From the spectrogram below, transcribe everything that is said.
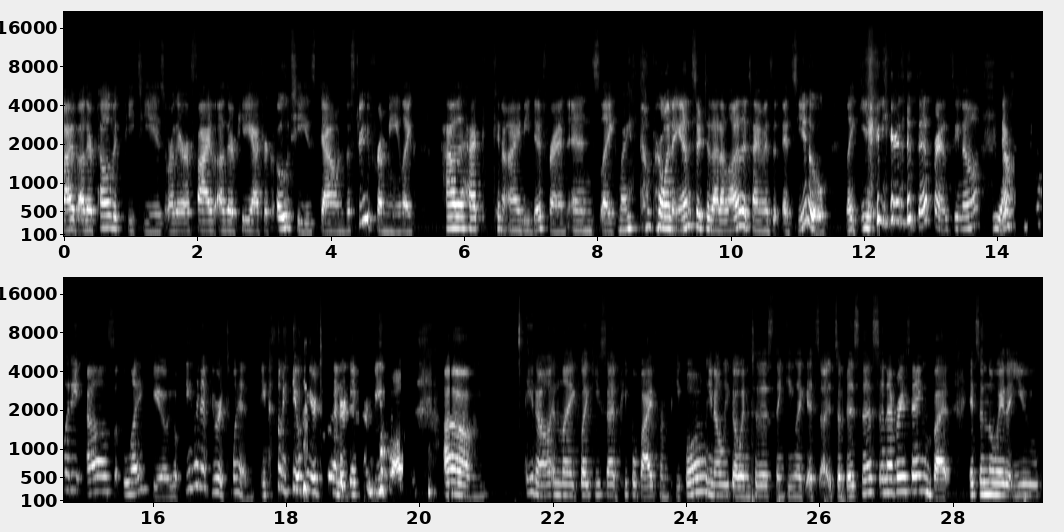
five other pelvic PTs or there are five other pediatric OTs down the street from me, like how the heck can I be different? And like my number one answer to that a lot of the time is it's you like you, you're the difference, you know. There's nobody else like you, even if you're a twin. You know, you and your twin are different people. Um, you know, and like like you said, people buy from people. You know, we go into this thinking like it's a, it's a business and everything, but it's in the way that you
